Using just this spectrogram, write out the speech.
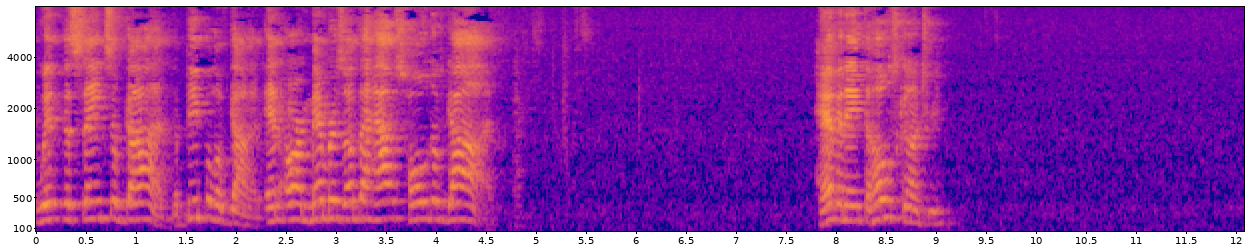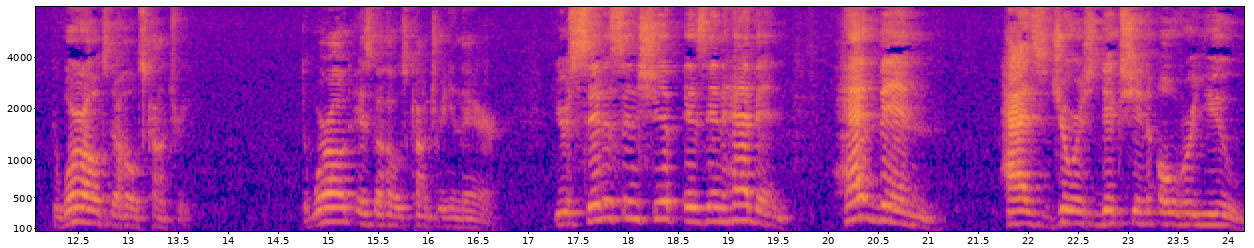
with the saints of God, the people of God, and are members of the household of God. Heaven ain't the host country. The world's the host country. The world is the host country in there. Your citizenship is in heaven. Heaven has jurisdiction over you.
